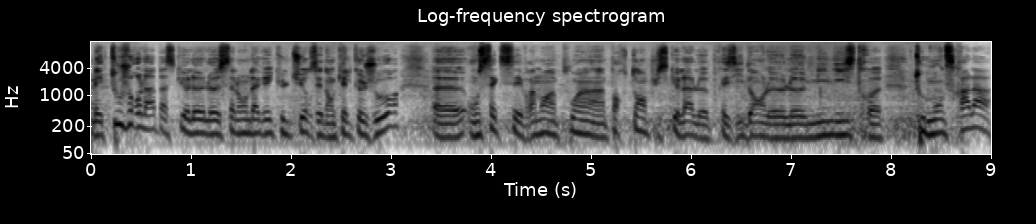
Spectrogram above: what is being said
mais toujours là parce que le, salon de l'agriculture c'est dans quelques jours. Euh, on sait que c'est vraiment un point important puisque là le président, le, ministre, tout le monde sera là.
